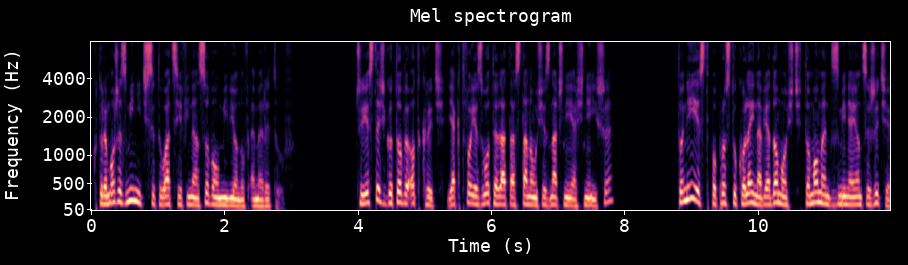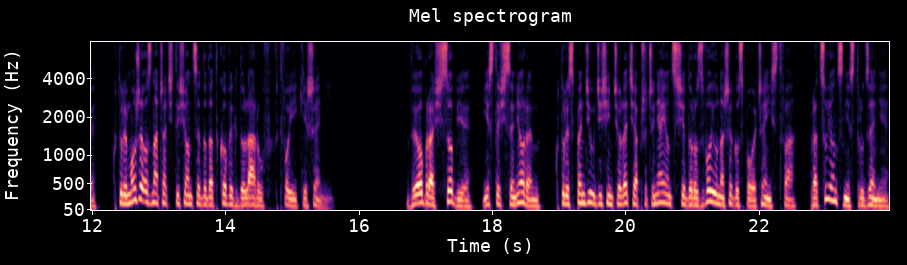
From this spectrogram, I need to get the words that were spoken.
które może zmienić sytuację finansową milionów emerytów. Czy jesteś gotowy odkryć, jak Twoje złote lata staną się znacznie jaśniejsze? To nie jest po prostu kolejna wiadomość, to moment zmieniający życie, który może oznaczać tysiące dodatkowych dolarów w Twojej kieszeni. Wyobraź sobie, jesteś seniorem, który spędził dziesięciolecia przyczyniając się do rozwoju naszego społeczeństwa, pracując niestrudzenie,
